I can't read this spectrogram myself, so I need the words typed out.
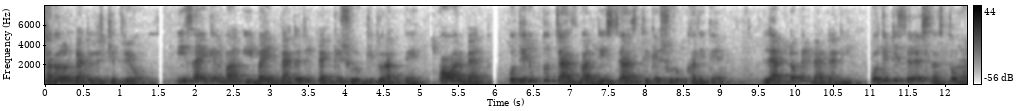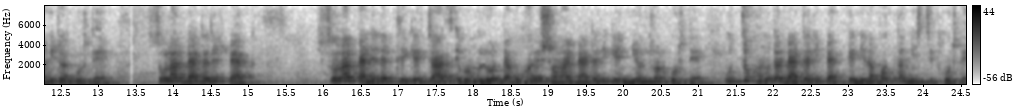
সাধারণ ব্যাটারির ক্ষেত্রেও। ই সাইকেল বা ই বাইক ব্যাটারির প্যাককে সুরক্ষিত রাখতে পাওয়ার ব্যাংক অতিরিক্ত চার্জ বা ডিসচার্জ থেকে সুরক্ষা দিতে ল্যাপটপের ব্যাটারি প্রতিটি সেলের স্বাস্থ্য মনিটর করতে সোলার ব্যাটারির প্যাক সোলার প্যানেলের থেকে চার্জ এবং লোড ব্যবহারের সময় ব্যাটারিকে নিয়ন্ত্রণ করতে, উচ্চ ক্ষমতার ব্যাটারি প্যাককে নিরাপত্তা নিশ্চিত করতে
